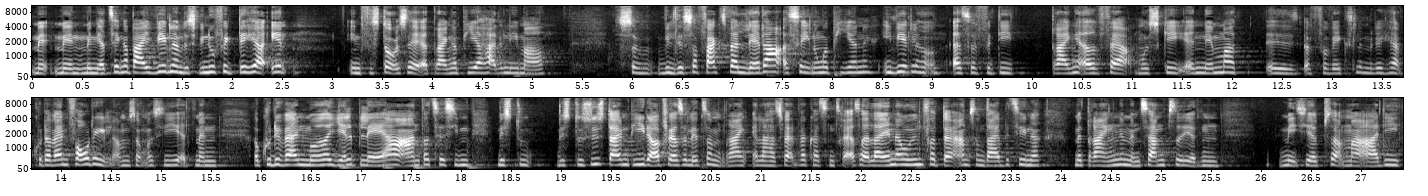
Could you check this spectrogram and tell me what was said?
Men, men, men jeg tænker bare i virkeligheden, hvis vi nu fik det her ind, en forståelse af, at drenge og piger har det lige meget, så ville det så faktisk være lettere at se nogle af pigerne i virkeligheden. Altså fordi drengeadfærd måske er nemmere øh, at forveksle med det her. Kunne der være en fordel, om så må sige, at man, og kunne det være en måde at hjælpe lærere og andre til at sige, hvis du, hvis du synes, der er en pige, der opfører sig lidt som en dreng, eller har svært ved at koncentrere sig, eller ender uden for døren, som dig, Bettina, med drengene, men samtidig er den mest hjælpsomme og artige,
